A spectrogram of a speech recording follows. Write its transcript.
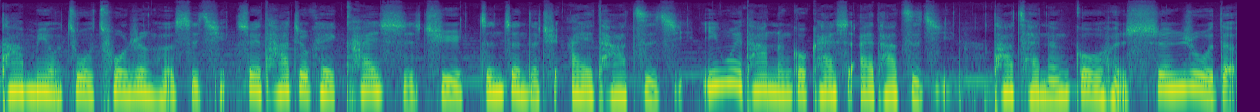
他没有做错任何事情，所以他就可以开始去真正的去爱他自己，因为他能够开始爱他自己，他才能够很深入的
